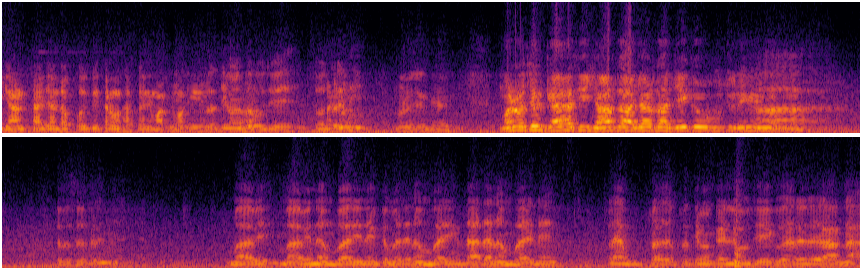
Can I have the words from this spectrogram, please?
જાણતા જાણતા કોઈ બી કારણ થતો એની માફી માંગી પ્રતિક્રમણ કરવું જોઈએ? મનોજન ગયા છે. મનોજન ગયા જાણતા અજાણતા જે કેવું ઊંચું થઈ ગયું માવી સરસ સરસ ને? મહાવીર મહાવીરને અંબારીને ગમે તેને અંબારી દાદાને અંબારીને અને આમ પ્ર- પ્રતિક્રમણ કરી લેવું છે એક વાર ના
